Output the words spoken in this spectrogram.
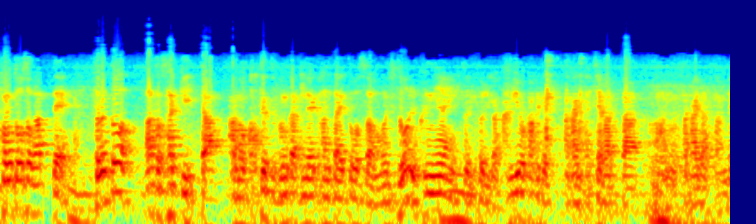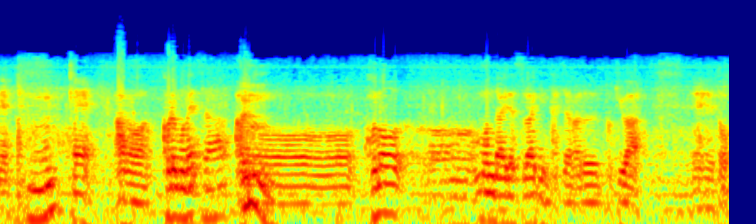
この闘争があってそれとあとさっき言ったあの国鉄分割の反対闘争は文字通り組合員一人一人が首をかけて立ち上がった、あの戦いだったんで、Mhm. えーあのこれもね、さああのーこの問題でストライキに立ち上がる時は、えー、と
